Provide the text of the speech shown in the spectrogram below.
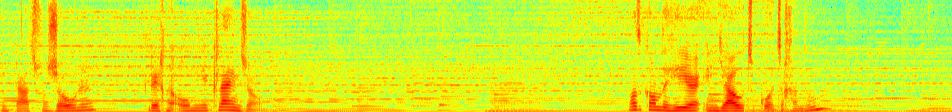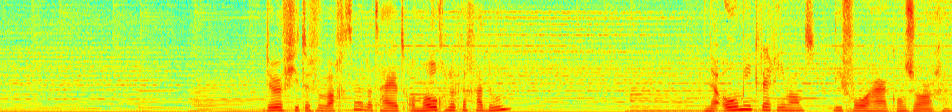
In plaats van zonen kreeg Naomi een kleinzoon. Wat kan de Heer in jouw tekorten gaan doen? Durf je te verwachten dat Hij het onmogelijke gaat doen? Naomi kreeg iemand die voor haar kon zorgen.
